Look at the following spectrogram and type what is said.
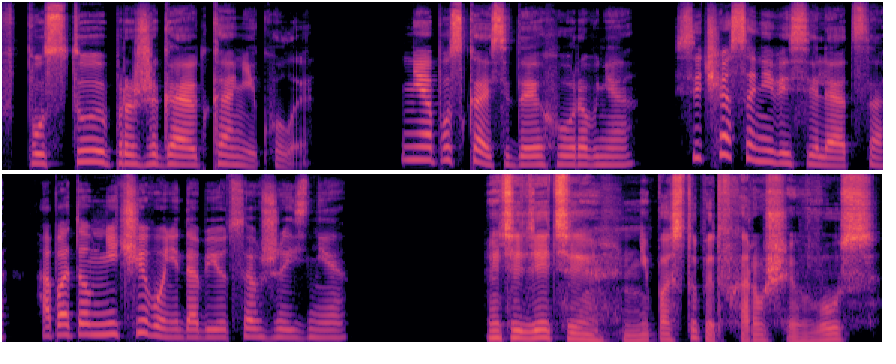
Впустую прожигают каникулы. Не опускайся до их уровня. Сейчас они веселятся, а потом ничего не добьются в жизни. Эти дети не поступят в хороший вуз,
